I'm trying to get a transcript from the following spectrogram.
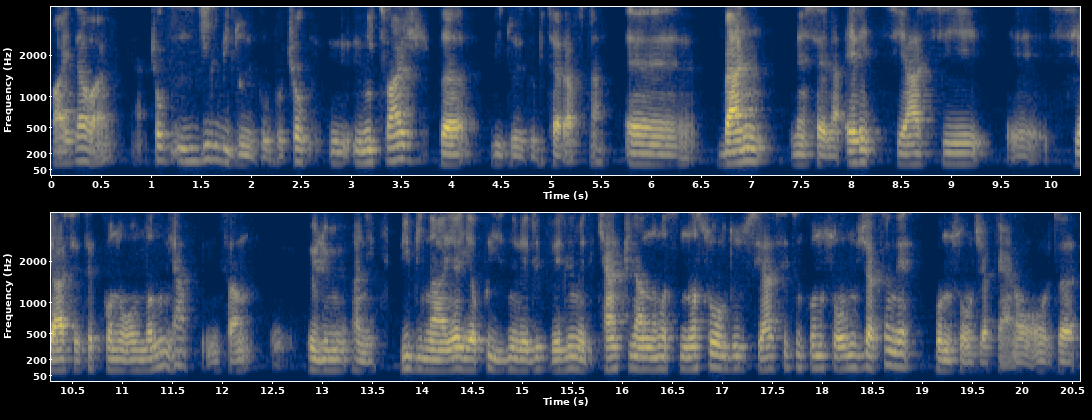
fayda var. Yani çok iyicil bir duygu bu. Çok ümit var da bir duygu bir taraftan. E, ben mesela evet siyasi e, siyasete konu olmalı mı ya insan e, ölümü hani bir binaya yapı izni verilip verilmedi. Kent planlaması nasıl olduğu siyasetin konusu olmayacaksa ne konusu olacak yani orada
